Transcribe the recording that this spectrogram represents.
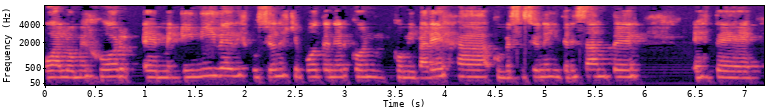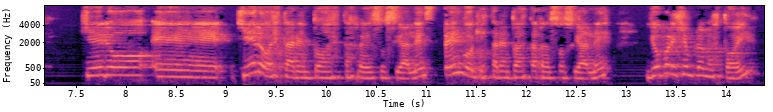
o a lo mejor eh, me inhibe discusiones que puedo tener con, con mi pareja, conversaciones interesantes. Este, quiero, eh, quiero estar en todas estas redes sociales, tengo que estar en todas estas redes sociales. Yo, por ejemplo, no estoy.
